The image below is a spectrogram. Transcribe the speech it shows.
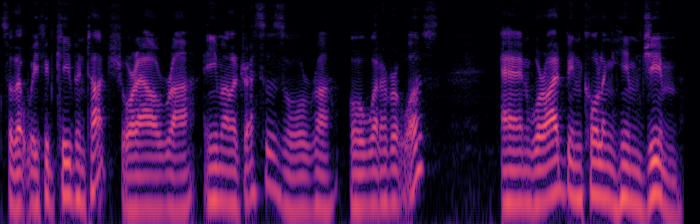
so that we could keep in touch, or our uh, email addresses, or uh, or whatever it was, and where I'd been calling him Jim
